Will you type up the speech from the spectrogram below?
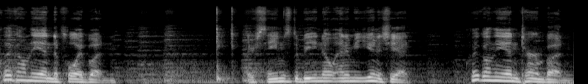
Click on the End Deploy button. There seems to be no enemy units yet. Click on the End Turn button.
